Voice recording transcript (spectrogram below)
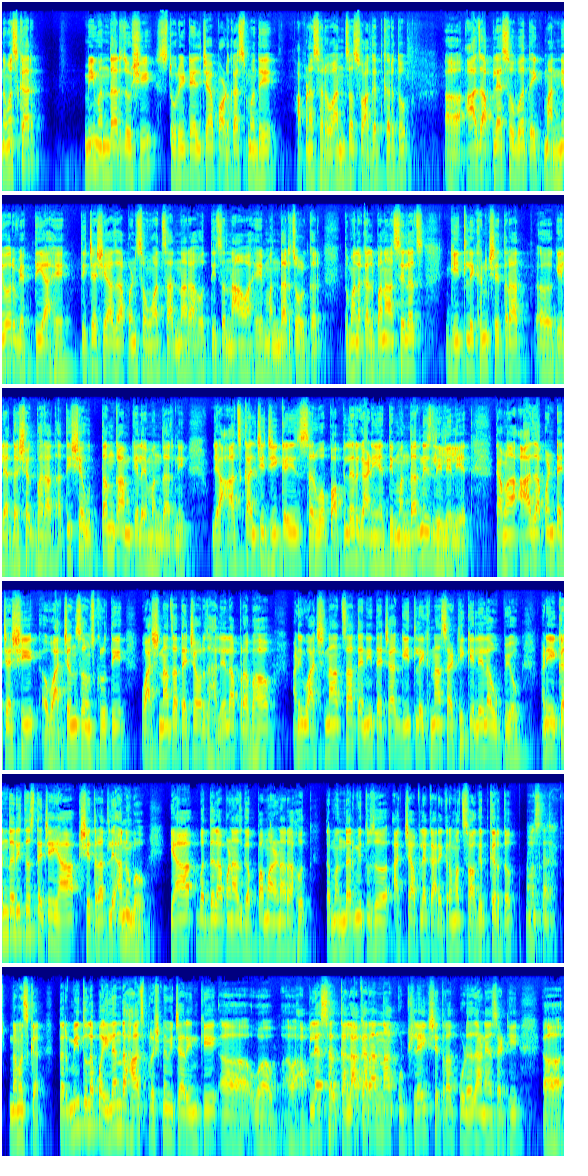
नमस्कार. मी मंदार जोशी स्टोरीटेलच्या पॉडकास्टमध्ये आपण सर्वांचं स्वागत करतो. आज आपल्यासोबत एक मान्यवर व्यक्ती आहे. तिच्याशी आज आपण संवाद साधणार आहोत. तिचं नाव आहे मंदार चोळकर. तुम्हाला कल्पना असेलच गीतलेखन क्षेत्रात गेल्या दशकभरात अतिशय उत्तम काम केलं आहे मंदारनी. म्हणजे आजकालची जी काही सर्व पॉप्युलर गाणी आहेत ती मंदारनीच लिहिलेली आहेत. त्यामुळं आज आपण त्याच्याशी वाचन संस्कृती वाचनाचा त्याच्यावर झालेला प्रभाव आणि वाचनाचा त्यांनी त्याच्या गीत लेखनासाठी केलेला उपयोग आणि एकंदरीतच त्याचे ह्या क्षेत्रातले अनुभव याबद्दल आपण आज गप्पा मारणार आहोत. तर मंदार मी तुझं आजच्या आपल्या कार्यक्रमात स्वागत करतो. नमस्कार. नमस्कार. तर मी तुला पहिल्यांदा हाच प्रश्न विचारीन की आपल्या स कलाकारांना कुठल्याही क्षेत्रात पुढे जाण्यासाठी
